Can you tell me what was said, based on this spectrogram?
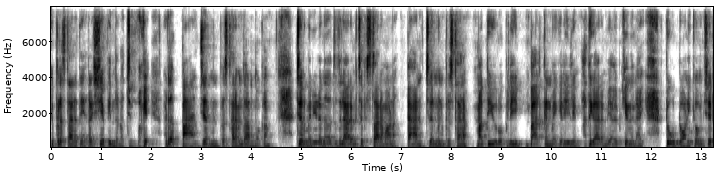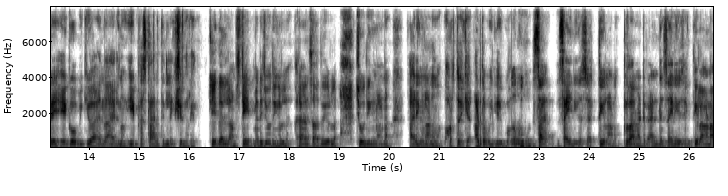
ഈ പ്രസ്ഥാനത്തെ റഷ്യ പിന്തുണച്ചു. ഓക്കെ അടുത്ത പാൻ ജർമ്മൻ പ്രസ്ഥാനം എന്താണെന്ന് നോക്കാം. ജർമ്മനിയുടെ നേതൃത്വത്തിൽ ആരംഭിച്ച പ്രസ്ഥാനമാണ് പാൻ ജർമ്മൻ പ്രസ്ഥാനം. മധ്യ യൂറോപ്പിലെയും ബാൽക്കൻ മേഖലയിലെയും അധികാരം വ്യാപിക്കുന്നതിനായി ടൂട്ടോണിക് വംശരെ ഏകോപിക്കുക എന്നതായിരുന്നു ഈ പ്രസ്ഥാനത്തിന്റെ ലക്ഷ്യം എന്ന് പറയുന്നത്. ഓക്കെ ഇതെല്ലാം സ്റ്റേറ്റ്മെന്റ് ചോദ്യങ്ങളിൽ വരാൻ സാധ്യതയുള്ള ചോദ്യങ്ങളാണ് കാര്യങ്ങളാണ് ഓർത്ത് വയ്ക്കുക അടുത്ത പോയിന്റിലേക്ക് പോകും നോക്കൂ സൈനിക ശക്തികളാണ്. പ്രധാനമായിട്ട് രണ്ട് സൈനിക ശക്തികളാണ്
